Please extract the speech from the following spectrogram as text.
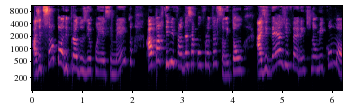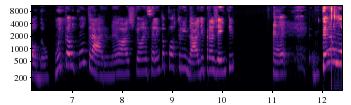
a gente só pode produzir o conhecimento a partir de fato dessa confrontação. Então, as ideias diferentes não me incomodam. Muito pelo contrário, né? Eu acho que é uma excelente oportunidade para a gente é, ter um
